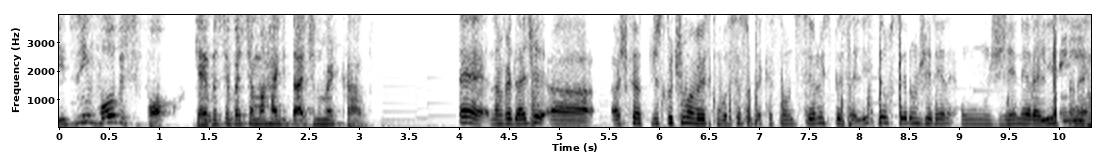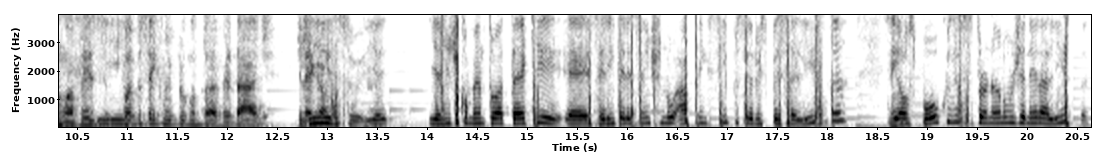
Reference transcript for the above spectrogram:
e desenvolva esse foco, que aí você vai ser uma realidade no mercado. É, na verdade, uh, acho que eu discuti uma vez com você sobre a questão de ser um especialista ou ser um, gener um generalista, Sim, né? uma vez e... foi você que me perguntou, é verdade. Que legal. Isso, e, e a gente comentou até que é, seria interessante, no, a princípio, ser um especialista Sim. e aos poucos ir se tornando um generalista.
